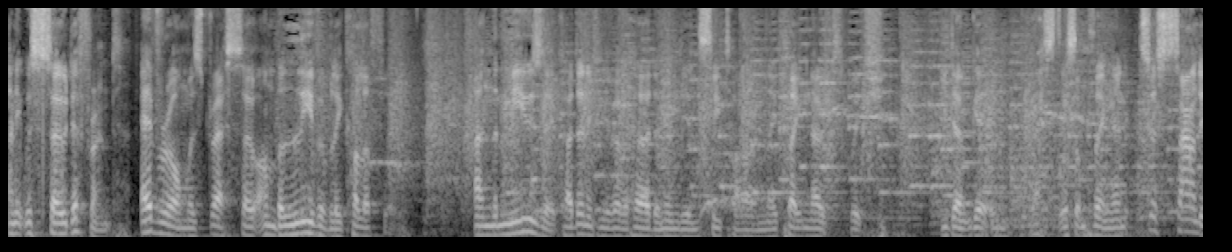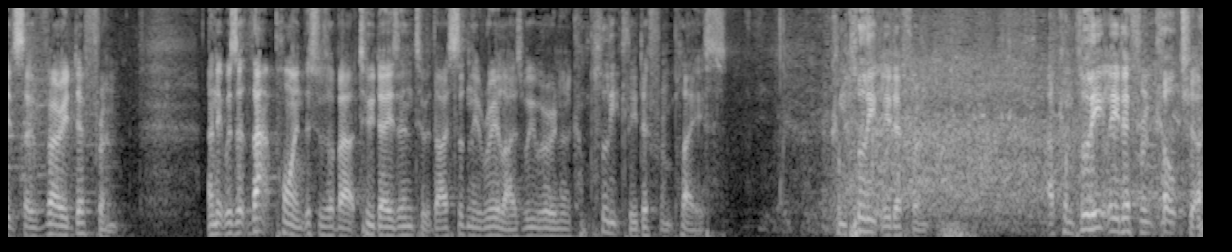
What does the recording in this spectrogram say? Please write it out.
And it was so different. Everyone was dressed so unbelievably colourfully. And the music, I don't know if you've ever heard an Indian sitar, and they play notes which you don't get in West or something, and it just sounded so very different. And it was at that point, this was about two days into it, that I suddenly realized we were in a completely different place. completely different. A completely different culture.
